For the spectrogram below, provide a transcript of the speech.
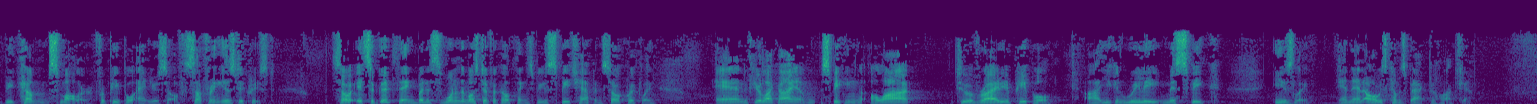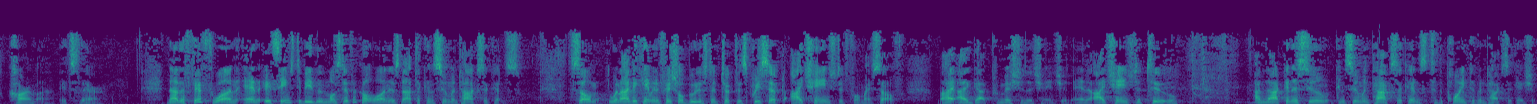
become smaller for people and yourself. Suffering is decreased. So it's a good thing, but it's one of the most difficult things because speech happens so quickly. And if you're like I am, speaking a lot to a variety of people, uh, you can really misspeak easily. And then it always comes back to haunt you. Karma, it's there. Now the fifth one, and it seems to be the most difficult one, is not to consume intoxicants. So when I became an official Buddhist and took this precept, I changed it for myself. I, I got permission to change it. And I changed it to, I'm not going to consume intoxicants to the point of intoxication.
